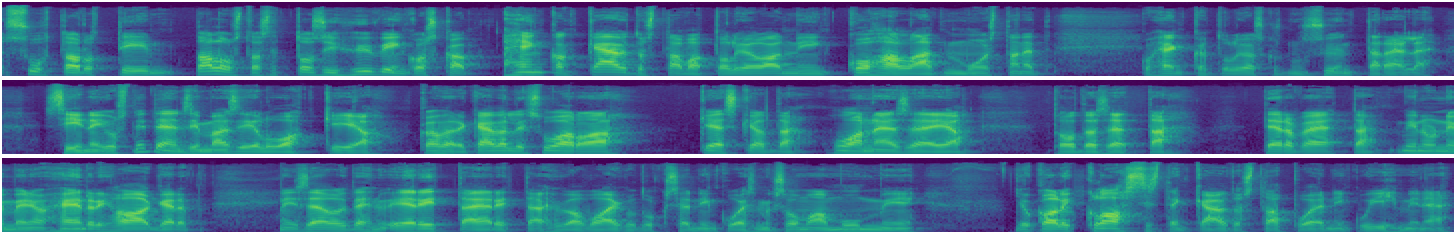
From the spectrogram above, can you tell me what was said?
suhtauduttiin talousta tosi hyvin, koska Henkan käytöstavat oli olla niin kohdalla, että muistan, että kun Henkka tuli joskus mun synttäreille, siinä just niitä ensimmäisiä luokkia, ja kaveri käveli suoraan keskeltä huoneeseen ja totesi, että terve, että minun nimeni on Henri Haagert, niin se oli tehnyt erittäin erittäin hyvän vaikutuksen niin kuin esimerkiksi omaan mummiin, joka oli klassisten käytöstapojen niin kuin ihminen.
